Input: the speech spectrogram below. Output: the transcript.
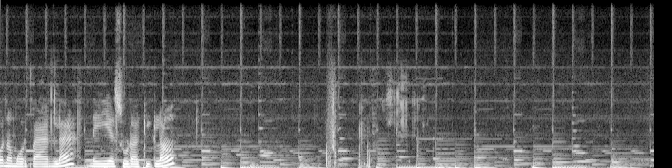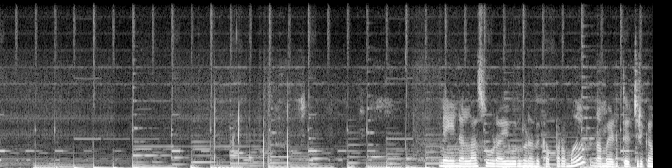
இப்போ நம்ம ஒரு பேனில் நெய்யை சூடாக்கிக்கலாம். நெய் நல்லா சூடாகி உருகினதுக்கப்புறமா நம்ம எடுத்து வச்சுருக்க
